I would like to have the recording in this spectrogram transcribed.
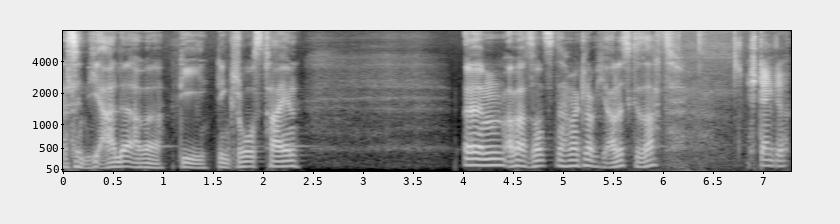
Also nicht alle, aber die, den Großteil. Ähm, aber ansonsten haben wir, glaube ich, alles gesagt. Ich denke.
